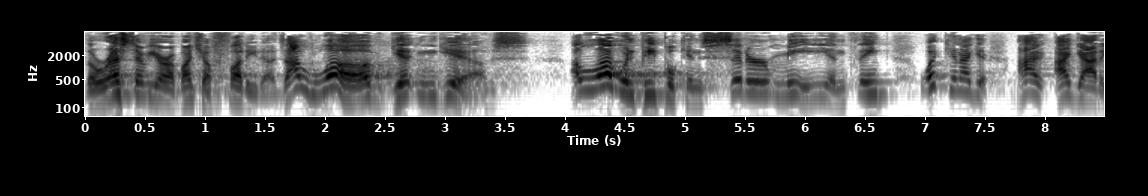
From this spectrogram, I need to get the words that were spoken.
The rest of you are a bunch of fuddy duds. I love getting gifts. I love when people consider me and think, what can I get? I, I got a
